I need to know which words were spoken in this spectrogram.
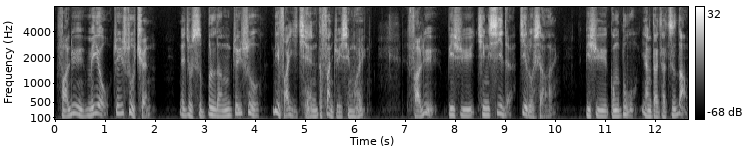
法律没有追诉权，那就是不能追诉立法以前的犯罪行为。法律必须清晰地记录下来，必须公布，让大家知道。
